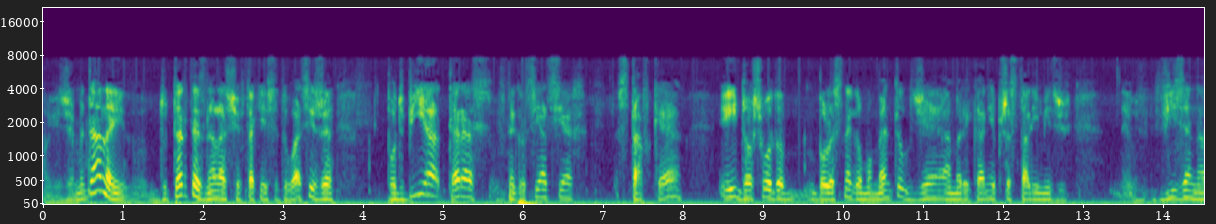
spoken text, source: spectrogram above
No jedziemy dalej. Duterte znalazł się w takiej sytuacji, że podbija teraz w negocjacjach stawkę i doszło do bolesnego momentu, gdzie Amerykanie przestali mieć wizę na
